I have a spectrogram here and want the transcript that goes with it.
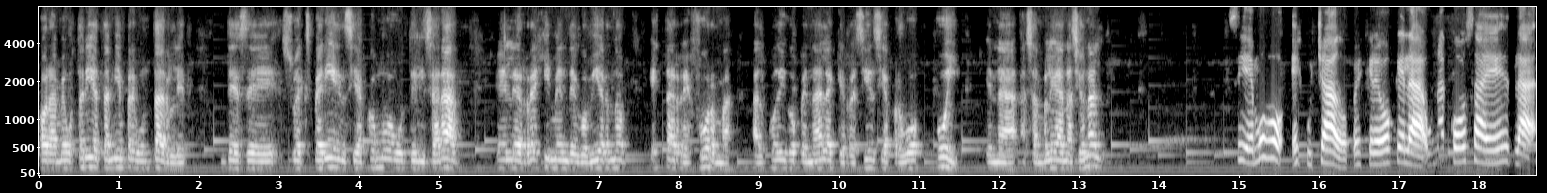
Ahora, me gustaría también preguntarle, desde su experiencia, cómo utilizará el régimen de gobierno esta reforma al Código Penal que recién se aprobó hoy en la Asamblea Nacional? Sí, hemos escuchado, pues creo que la, una cosa es la,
